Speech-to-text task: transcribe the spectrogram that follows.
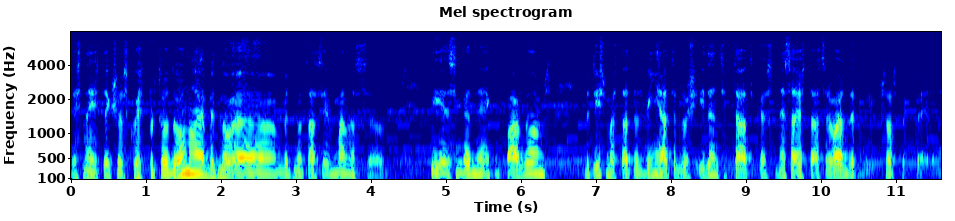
Es neizteikšos, ko es par to domāju, bet, nu, bet nu, tas ir manas 50 gadnieku pārdomas. Bet vismaz tātad viņi ir atraduši identitāti, kas nesaistās ar vardarbību savstarpēji.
